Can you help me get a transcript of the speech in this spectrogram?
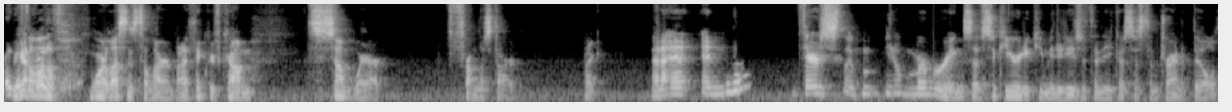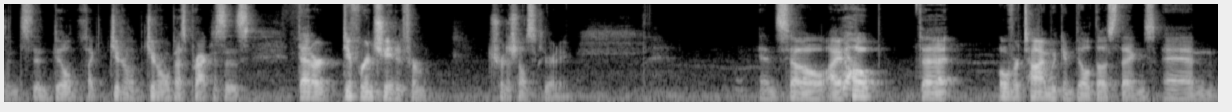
Like, we got a lot of more lessons to learn, but I think we've come somewhere from the start. Like, and and, and Mhm. There's like you know murmurings of security communities within the ecosystem trying to build and, and build like general general best practices that are differentiated from traditional security. And so I Yeah. hope that over time we can build those things and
